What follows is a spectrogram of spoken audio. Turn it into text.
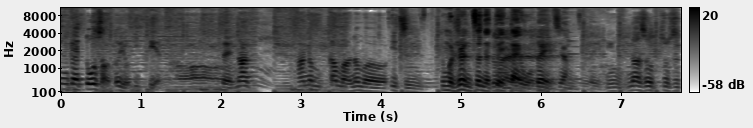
应该多少都有一点。哦，对，那他那么干嘛那么一直那么认真的对待我们，对这样子，对，因为那时候就是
